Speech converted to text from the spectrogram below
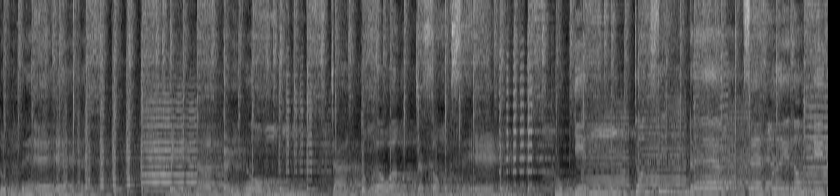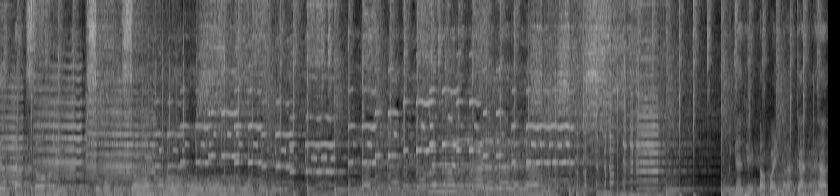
รุนแรงแม่นางไก่ลงจางดงระวังจะส่องแสงถูกกินจนสิ้นแรง แสงเลยน้อยเดินตามซอย สมโซผลงานเพลงต่อไปก็แล้วกันครับ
